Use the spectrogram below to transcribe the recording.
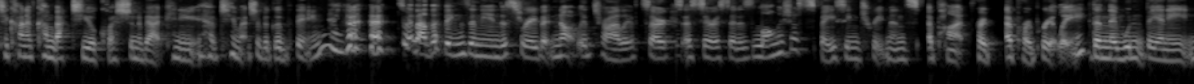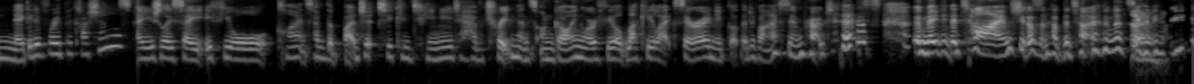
To kind of come back to your question about can you have too much of a good thing? it's with other things in the industry, but not with TriLift. So, as Sarah said, as long as you're spacing treatments apart pro- appropriately, then there wouldn't be any negative repercussions. I usually say if your clients have the budget to continue to have treatments ongoing, or if you're lucky like Sarah and you've got the device in practice, maybe the time. She doesn't have the time. That's the only thing.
